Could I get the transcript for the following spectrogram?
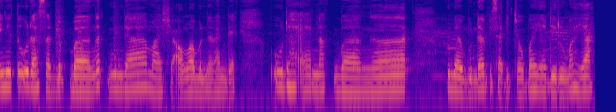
Ini tuh udah sedep banget bunda. Masya Allah beneran deh. Udah enak banget. Bunda-bunda bisa dicoba ya di rumah ya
